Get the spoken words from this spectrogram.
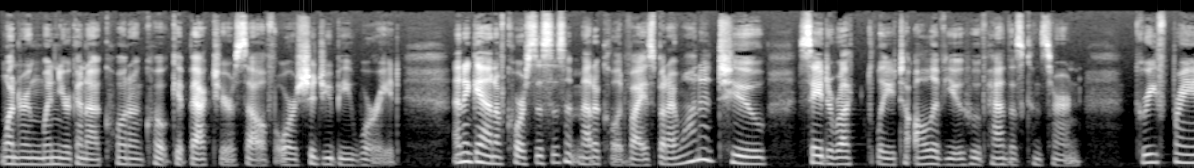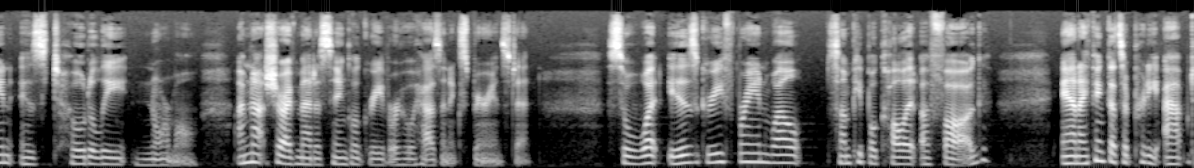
wondering when you're going to quote unquote get back to yourself or should you be worried. And again, of course, this isn't medical advice, but I wanted to say directly to all of you who've had this concern grief brain is totally normal. I'm not sure I've met a single griever who hasn't experienced it. So, what is grief brain? Well, some people call it a fog. And I think that's a pretty apt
